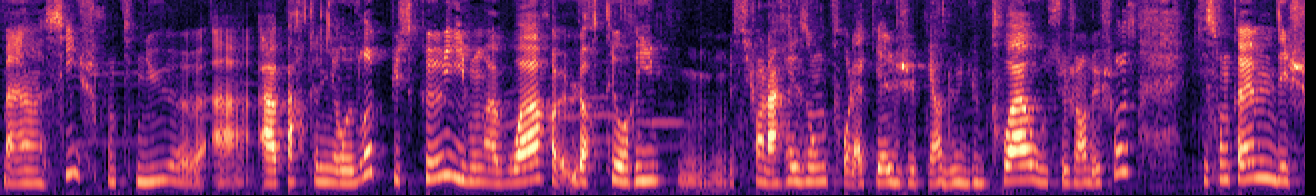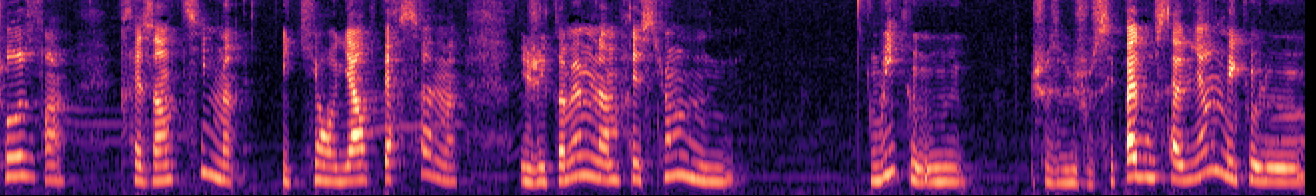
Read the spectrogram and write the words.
ben si, je continue à, à, appartenir aux autres, puisqu'ils vont avoir leur théorie mm, sur la raison pour laquelle j'ai perdu du poids ou ce genre de choses, qui sont quand même des choses très intimes et qui regardent personne. Et j'ai quand même l'impression, oui, que je ne sais pas d'où ça vient, mais que le,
